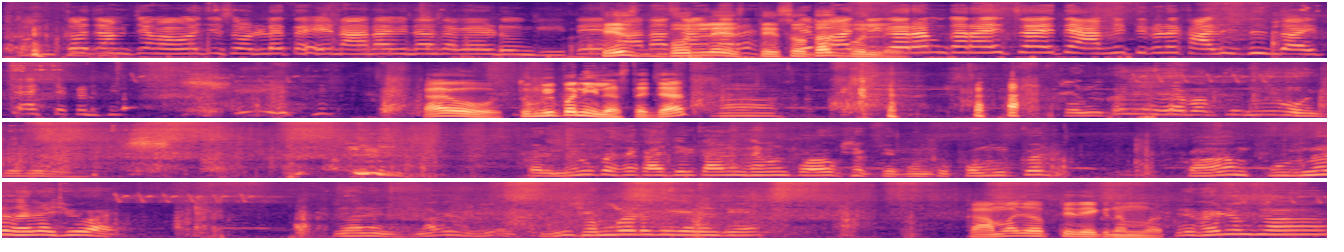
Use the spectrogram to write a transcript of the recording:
पंकज आमच्या भावाची सोडले तर हे नाना विना सगळे डोंगी. ते तेच नाना बोललेच, सांगणार, ते स्वतःच भाजी बोलले. गरम करायचं आहे ते आम्ही तिकडे खाली जायचं आहे तिकडे काय हो तुम्ही पण येईल त्याच्यात? हां. पंकजाच्या बाबतीत मी म्हणतो बरोबर कारण मी कसं काहीतरी कारण सांगून पळवू शकते पण तो पंकज काम पूर्ण झाल्याशिवाय जाणे ना मला ही शंभर टक्के गॅरंटी आहे. कामाच्या बाबतीत एक नंबर. ते खायचं जा.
